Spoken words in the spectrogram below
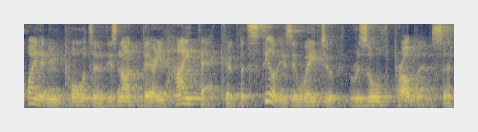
quite an important, it's not very high tech, but still is a way to resolve problems uh,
